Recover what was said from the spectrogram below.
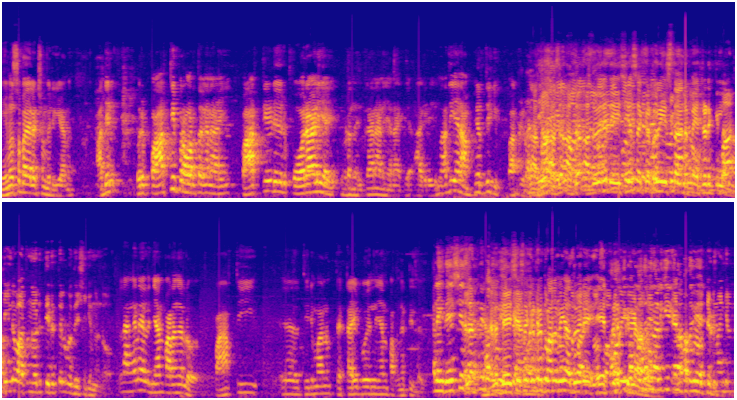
നിയമസഭാ ഇലക്ഷൻ വരികയാണ്. അതിൽ ഒരു പാർട്ടി പ്രവർത്തകനായി പാർട്ടിയുടെ ഒരു പോരാളിയായി ഇവിടെ നിൽക്കാനാണ് ഞാൻ ആഗ്രഹിക്കുന്നത്. അത് ഞാൻ അഭ്യർത്ഥിക്കും അതുവരെ ദേശീയ സെക്രട്ടറി സ്ഥാനം ഏറ്റെടുക്കില്ല. പാർട്ടിന്റെ ഭാഗത്തുനിന്ന് ഒരു തിരുത്തൽ പ്രതീക്ഷിക്കുന്നുണ്ടോ? അല്ല അങ്ങനെയല്ല ഞാൻ പറഞ്ഞല്ലോ പാർട്ടി തീരുമാനം തെറ്റായി പോയെന്ന് ഞാൻ പറഞ്ഞിട്ടില്ല. അല്ല ദേശീയ സെക്രട്ടറി അല്ല, പദവി ദേശീയ സെക്രട്ടറി പദവി അതുവരെ ഏറ്റെടുക്കില്ല പദവി പദവി ഏറ്റെടുക്കും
